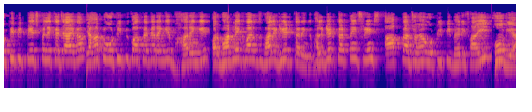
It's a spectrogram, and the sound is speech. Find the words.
ओटीपी पेज पे लेकर जाएगा। यहाँ पे ओटीपी को आप क्या करेंगे? भरेंगे और भरने के बाद वैलिडेट करेंगे। वैलिडेट करते ही फ्रेंड्स आपका जो है ओटीपी वेरीफाई हो गया।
